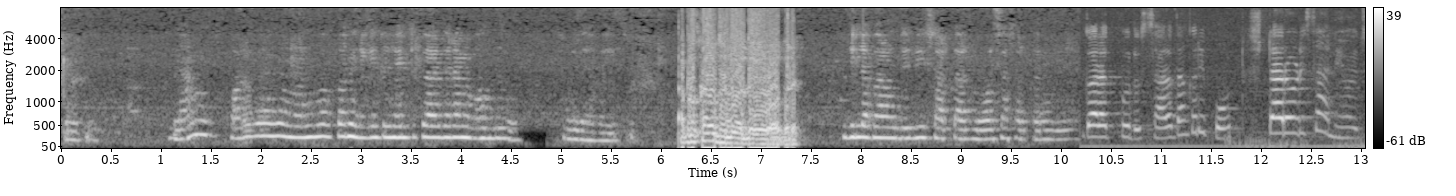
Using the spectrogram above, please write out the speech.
କରିଛନ୍ତି ନା ମୁଁ ଫରକ ଅନୁଭବ କରିନି କିନ୍ତୁ ହେଲ୍ଥ କାର୍ଡ଼ ଦ୍ୱାରା ଆମେ ବହୁତ ସୁବିଧା ପାଇଛୁ। ଆପଣ କାହାକୁ ଧନ୍ୟବାଦ ଦେବେ ଏ ବାବଦରେ ଜିଲ୍ଲାପାଳଙ୍କୁ ଦେବି ସରକାରଙ୍କୁ ଓଡ଼ିଶା ସରକାରଙ୍କୁ। ଦେବି ଗରଦପୁରରୁ ଶାରଦାଙ୍କ ରିପୋର୍ଟ ଷ୍ଟାର ଓଡ଼ିଶା ନ୍ୟୁଜ୍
